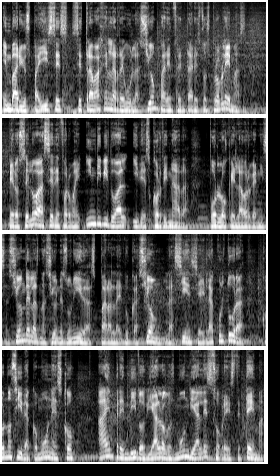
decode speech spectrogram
En varios países se trabaja en la regulación para enfrentar estos problemas, pero se lo hace de forma individual y descoordinada, por lo que la Organización de las Naciones Unidas para la Educación, la Ciencia y la Cultura, conocida como UNESCO, ha emprendido diálogos mundiales sobre este tema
